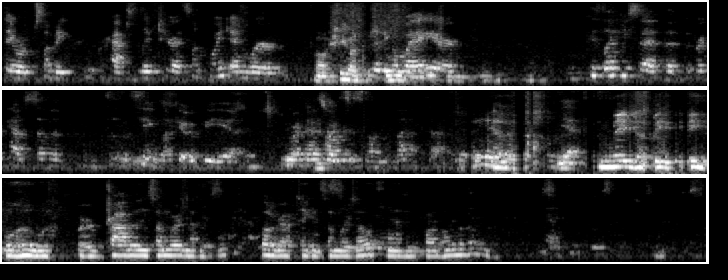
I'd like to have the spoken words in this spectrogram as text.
they were somebody who perhaps lived here at some point and were, Oh, she went to Living away, or- because like you said, the, the brick house doesn't, doesn't seem like it would be a Northwest River. Houses on the left, uh, Yeah, Yes, it may just be people who were traveling somewhere and had a photograph taken somewhere else and then brought home with them. I think these pictures are just.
